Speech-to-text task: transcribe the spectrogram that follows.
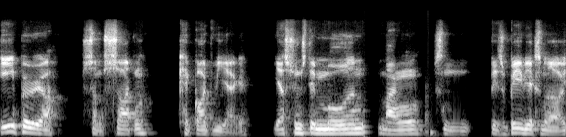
e-bøger som sådan kan godt virke jeg synes, det er måden mange sådan, B2B-virksomheder, og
